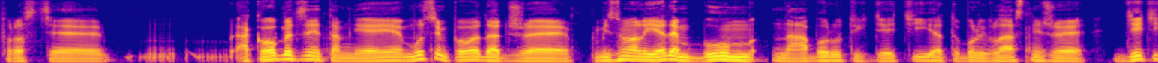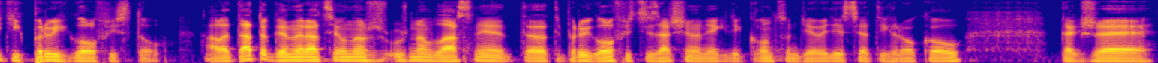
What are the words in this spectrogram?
proste ako obmedzenie tam nie je. Musím povedať, že my sme mali jeden boom náboru tých detí a to boli vlastne, že deti tých prvých golfistov. Ale táto generácia už, už nám vlastne, teda tí prví golfisti začínajú niekde koncom 90. rokov, takže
